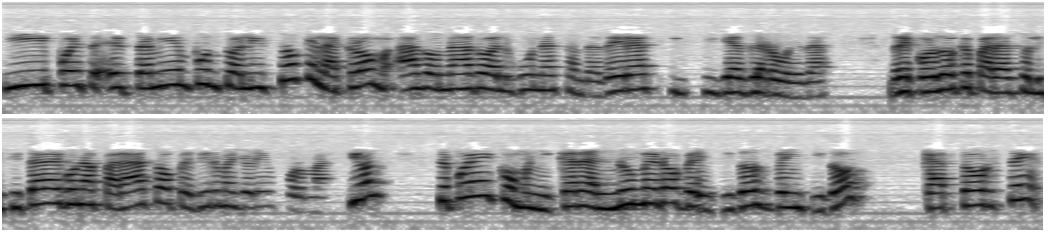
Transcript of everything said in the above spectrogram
Y pues eh, también puntualizó que la CROM ha donado algunas andaderas y sillas de ruedas. Recordó que para solicitar algún aparato o pedir mayor información, se pueden comunicar al número 2222 14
